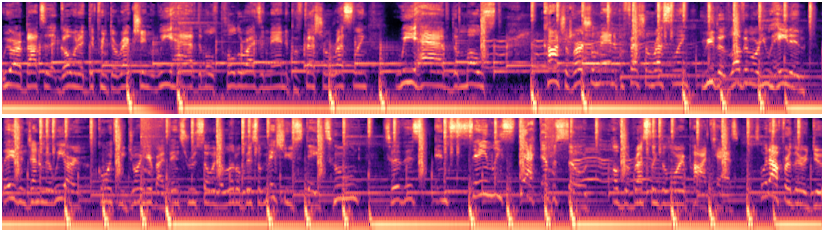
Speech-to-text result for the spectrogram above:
we are about to go in a different direction. We have the most polarizing man in professional wrestling. We have the most controversial man in professional wrestling. You either love him or you hate him. Ladies and gentlemen, we are going to be joined here by Vince Russo in a little bit, so make sure you stay tuned to this insanely stacked episode of the Wrestling DeLorean podcast. So without further ado,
